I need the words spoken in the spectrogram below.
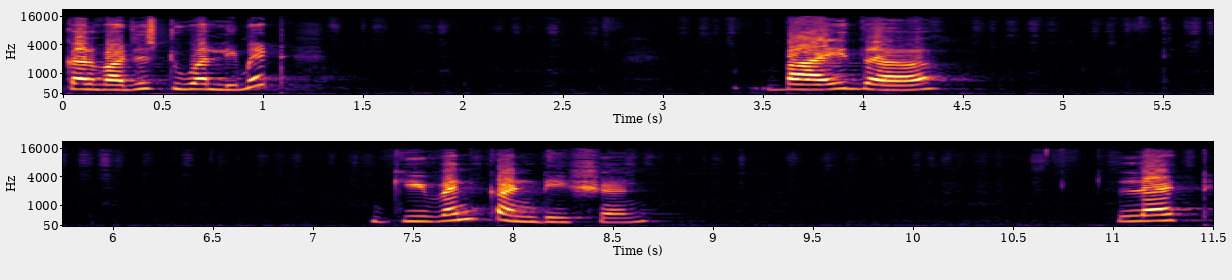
converges to a limit by the given condition let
